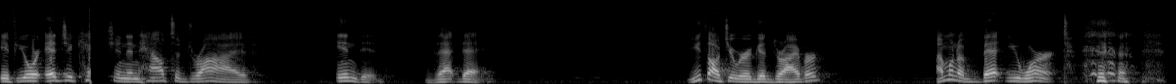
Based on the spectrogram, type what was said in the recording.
if your education in how to drive ended that day? You thought you were a good driver. I'm going to bet you weren't.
